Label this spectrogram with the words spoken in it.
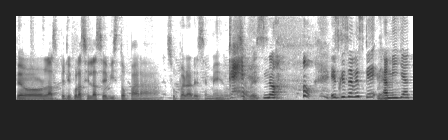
Pero las películas sí las he visto para superar ese miedo, ¿sabes? No, es que sabes qué, a mí ya,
